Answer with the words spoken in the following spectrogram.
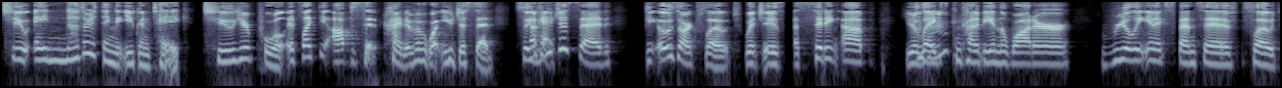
to another thing that you can take to your pool. It's like the opposite kind of of what you just said. So okay. you just said the Ozark float, which is a sitting up, your mm-hmm. legs can kind of be in the water, really inexpensive float.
